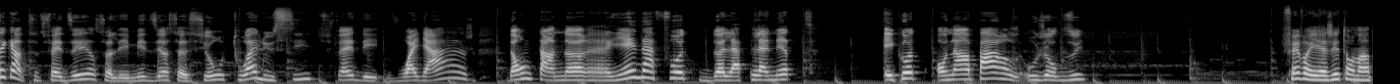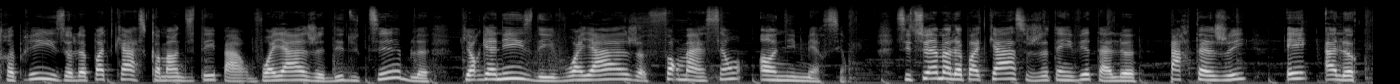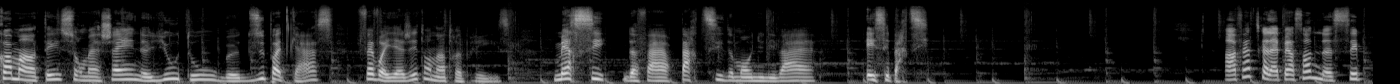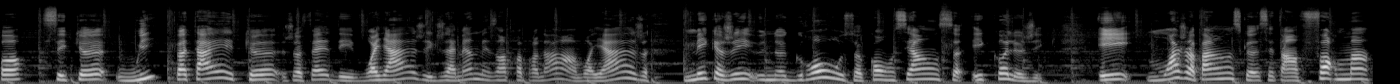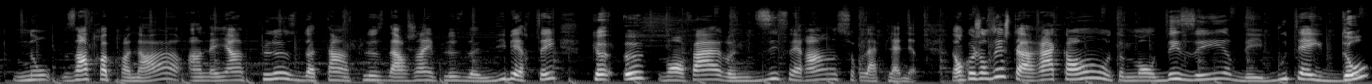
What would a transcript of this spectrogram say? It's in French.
sais, quand tu te fais dire sur les médias sociaux, toi, Lucie, tu fais des voyages, donc tu n'en as rien à foutre de la planète. Écoute, on en parle aujourd'hui. Fais voyager ton entreprise, le podcast commandité par Voyage Déductible qui organise des voyages, formations en immersion. Si tu aimes le podcast, je t'invite à le partager et à le commenter sur ma chaîne YouTube du podcast Fais voyager ton entreprise. Merci de faire partie de mon univers et c'est parti. En fait, ce que la personne ne sait pas, c'est que oui, peut-être que je fais des voyages et que j'amène mes entrepreneurs en voyage, mais que j'ai une grosse conscience écologique. Et moi, je pense que c'est en formant nos entrepreneurs, en ayant plus de temps, plus d'argent et plus de liberté, que eux vont faire une différence sur la planète. Donc aujourd'hui, je te raconte mon désir des bouteilles d'eau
